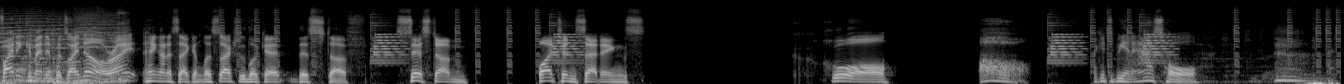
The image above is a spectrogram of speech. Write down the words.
Fighting command inputs. I know, right? Hang on a second. Let's actually look at this stuff. System. Button settings. Cool. Oh. I get to be an asshole.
